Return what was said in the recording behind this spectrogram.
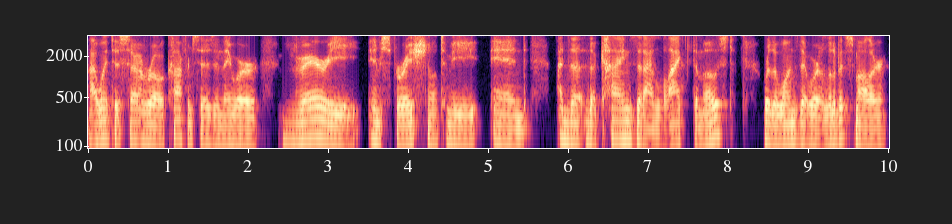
I went to several conferences and they were very inspirational to me. And the, the kinds that I liked the most were the ones that were a little bit smaller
